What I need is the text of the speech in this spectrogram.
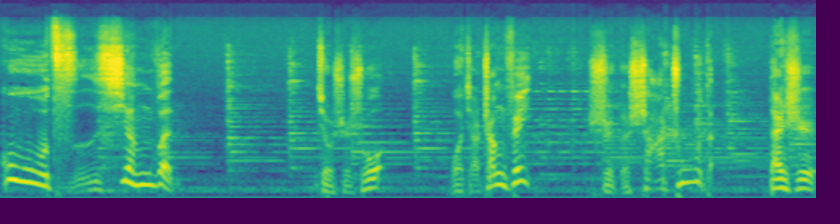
故此相问。就是说，我叫张飞，是个杀猪的，但是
